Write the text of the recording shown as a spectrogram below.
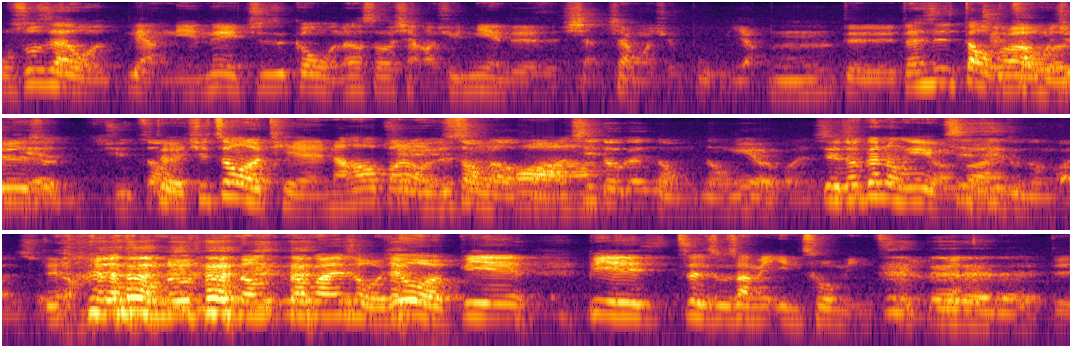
我说实在，我两年内就是跟我那时候想要去念的想象完全不一样。嗯，对对，但是到头来我觉得是，去种对，去种了田，然后帮老去师种了花，其实都跟农农业有关系，对，都跟农业有关其实是。读农管所对。农农农农管所，我觉得我毕业毕业证书上面印错名字了。对对对。对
